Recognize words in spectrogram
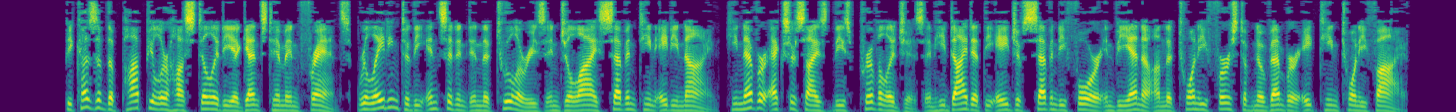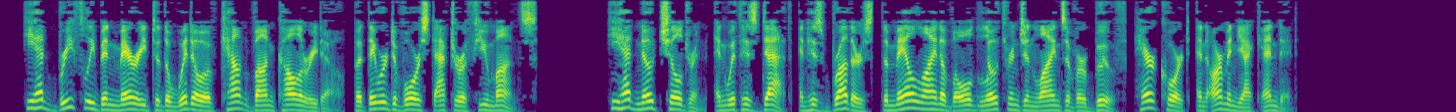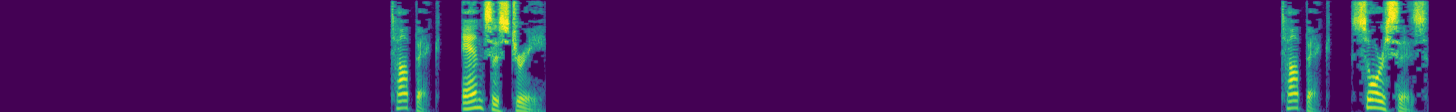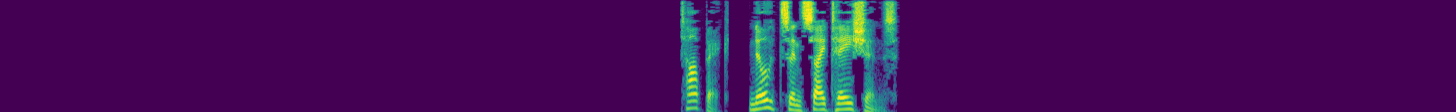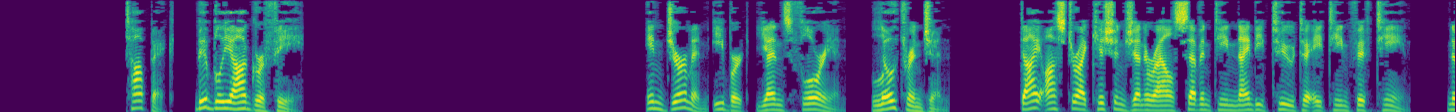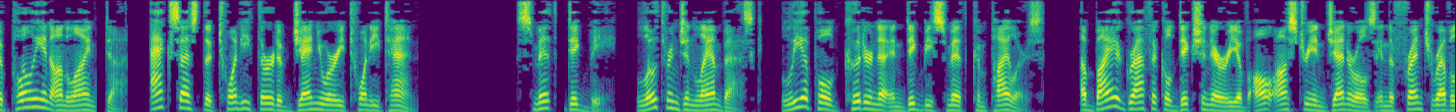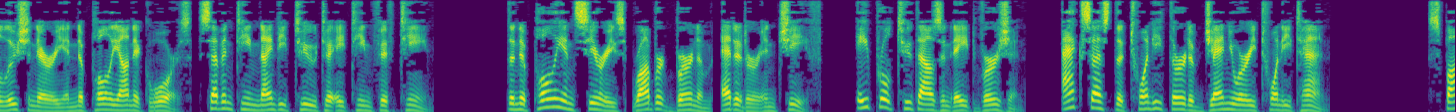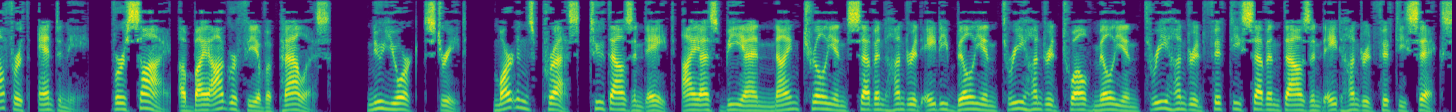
Because of the popular hostility against him in France, relating to the incident in the Tuileries in July 1789, he never exercised these privileges and he died at the age of 74 in Vienna on 21 November 1825. He had briefly been married to the widow of Count von Colloredo, but they were divorced after a few months. He had no children, and with his death, and his brothers, the male line of old Lothringen lines of Elbeuf, Harcourt, and Armagnac ended. Topic: Ancestry. Topic: Sources. Topic: Notes and citations. Topic: Bibliography. In German Ebert, Jens Florian, Lothringen, Die Österreichischen General 1792–1815. Napoleon Online, de. Access 23 January 2010. Smith, Digby. Lothringen Lambesc. Leopold Kudrna and Digby Smith compilers. A Biographical Dictionary of All Austrian Generals in the French Revolutionary and Napoleonic Wars, 1792–1815. The Napoleon Series, Robert Burnham, Editor-in-Chief. April 2008 version. Accessed 23 January 2010. Spawforth, Anthony. Versailles, A Biography of a Palace. New York, St. Martin's Press, 2008, ISBN 9780312357856.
